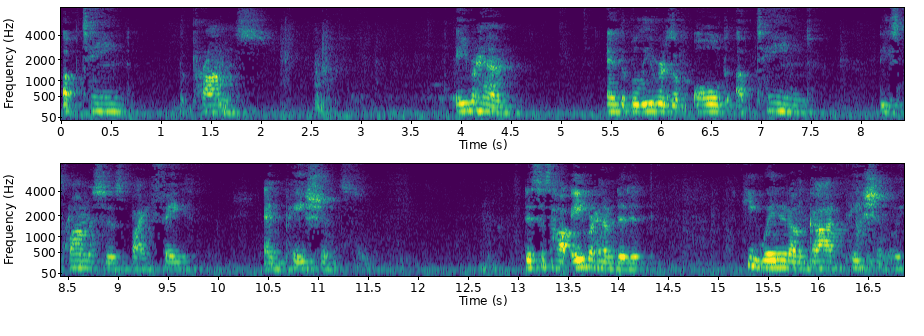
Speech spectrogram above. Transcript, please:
obtained the promise. Abraham and the believers of old obtained these promises by faith and patience. This is how Abraham did it. He waited on God patiently.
